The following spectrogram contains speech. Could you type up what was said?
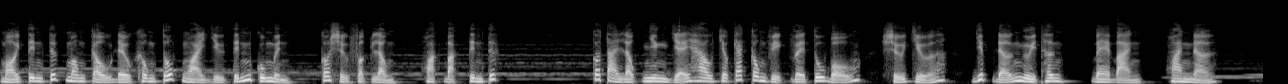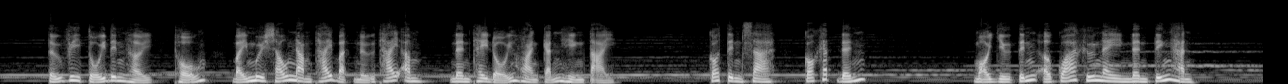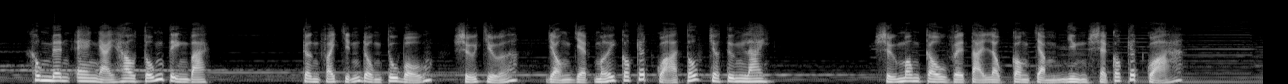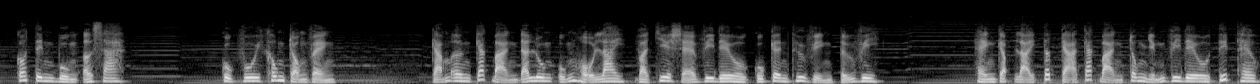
Mọi tin tức mong cầu đều không tốt ngoài dự tính của mình, có sự phật lòng, hoặc bạc tin tức. Có tài lộc nhưng dễ hao cho các công việc về tu bổ, sửa chữa, giúp đỡ người thân, bè bạn, hoang nợ. Tử vi tuổi đinh hợi, thổ, 76 năm thái bạch nữ thái âm, nên thay đổi hoàn cảnh hiện tại. Có tin xa, có khách đến. Mọi dự tính ở quá khứ này nên tiến hành. Không nên e ngại hao tốn tiền bạc. Cần phải chỉnh đồn tu bổ, sửa chữa, dọn dẹp mới có kết quả tốt cho tương lai. Sự mong cầu về tài lộc còn chậm nhưng sẽ có kết quả. Có tin buồn ở xa. Cuộc vui không trọn vẹn. Cảm ơn các bạn đã luôn ủng hộ like và chia sẻ video của kênh Thư viện Tử Vi. Hẹn gặp lại tất cả các bạn trong những video tiếp theo.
